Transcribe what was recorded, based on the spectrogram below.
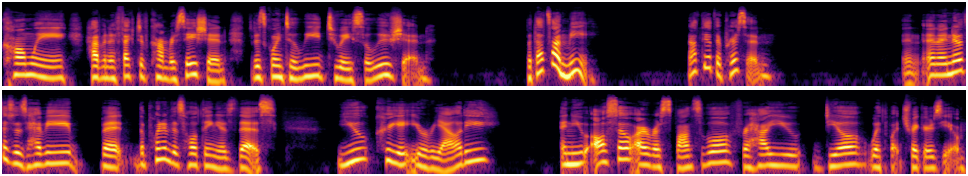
calmly have an effective conversation that is going to lead to a solution. But that's on me, not the other person. And, and I know this is heavy, but the point of this whole thing is this you create your reality, and you also are responsible for how you deal with what triggers you.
